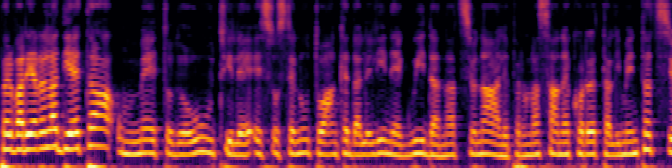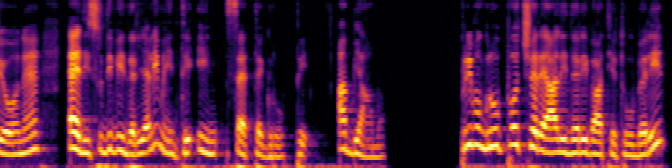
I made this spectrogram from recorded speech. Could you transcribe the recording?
Per variare la dieta, un metodo utile e sostenuto anche dalle linee guida nazionali per una sana e corretta alimentazione è di suddividere gli alimenti in sette gruppi. Abbiamo primo gruppo cereali derivati e tuberi,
